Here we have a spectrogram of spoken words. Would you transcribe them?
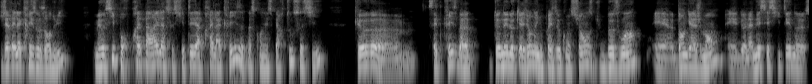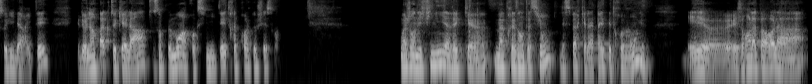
gérer la crise aujourd'hui, mais aussi pour préparer la société après la crise, parce qu'on espère tous aussi que cette crise va donner l'occasion d'une prise de conscience du besoin et euh, d'engagement et de la nécessité de solidarité et de l'impact qu'elle a tout simplement à proximité, très proche de chez soi. Moi, j'en ai fini avec euh, ma présentation. J'espère qu'elle n'a pas été trop longue. Et, euh, et, je rends la parole à,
